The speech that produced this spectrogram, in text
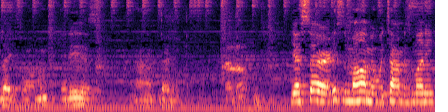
late for him. It is 9:30. Hello? Yes, sir. This is Muhammad with Time is Money.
